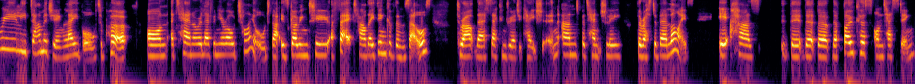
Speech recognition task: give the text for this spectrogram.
really damaging label to put on a 10 or 11 year old child that is going to affect how they think of themselves throughout their secondary education and potentially the rest of their lives. It has the, the, the, the focus on testing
